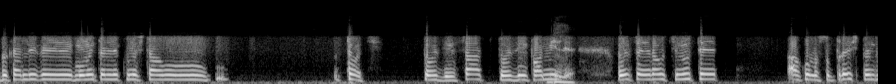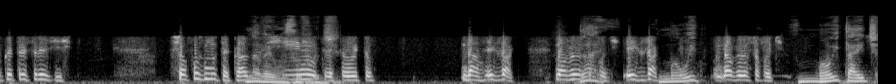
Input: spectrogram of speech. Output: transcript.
pe care le, momentele le cunoșteau toți, toți din sat, toți din familie. Da. Însă erau ținute acolo supreși pentru că trebuie să reziști. Și au fost multe cazuri și nu trebuie să uităm. Da, exact. N-avem da, să faci. Exact. Mă uit, N-avem să faci. Mă uit aici,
